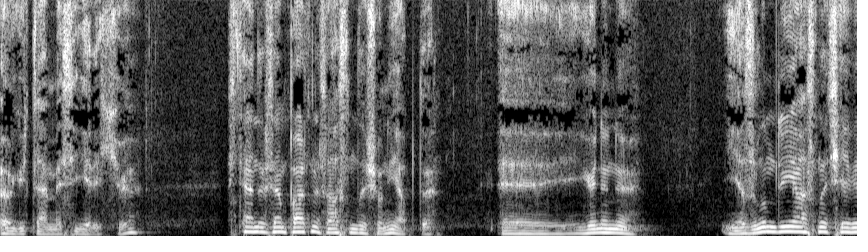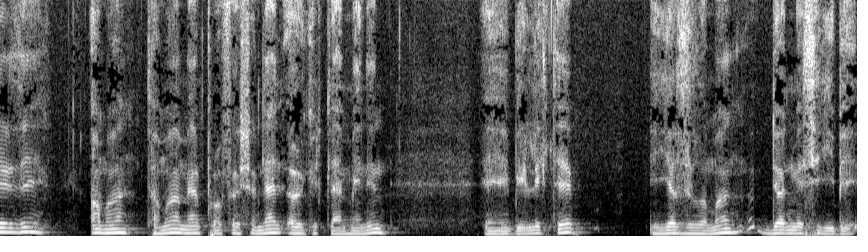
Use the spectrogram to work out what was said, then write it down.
örgütlenmesi gerekiyor. Standards Partners aslında şunu yaptı. E, yönünü yazılım dünyasına çevirdi ama tamamen profesyonel örgütlenmenin e, birlikte yazılıma dönmesi gibi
